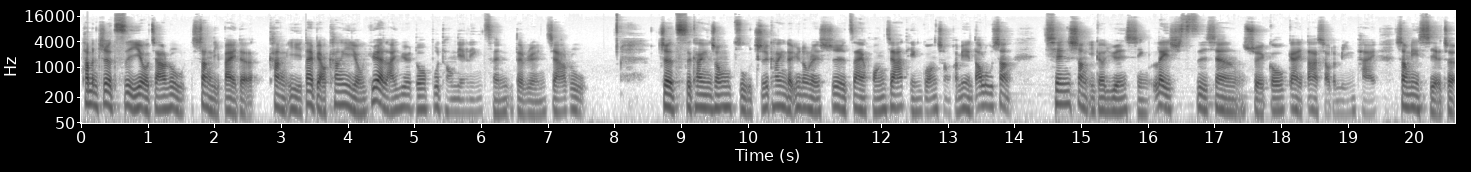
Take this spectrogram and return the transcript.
他们这次也有加入上礼拜的。抗议代表抗议有越来越多不同年龄层的人加入。这次抗议中，组织抗议的运动人士在皇家田广场旁边的道路上牵上一个圆形、类似像水沟盖大小的名牌，上面写着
